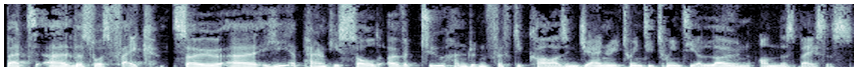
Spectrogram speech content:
But uh, this was fake. So uh, he apparently sold over 250 cars in January 2020 alone on this basis,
